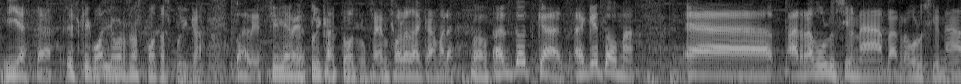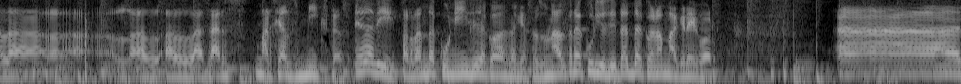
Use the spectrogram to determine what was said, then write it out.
I ja està. És que igual llavors no es pot explicar. Vale, Si li has res. explicat tot. Ho fem fora de càmera. Val. En tot cas, aquest home eh, va revolucionar, va revolucionar la, la, la, les arts marcials mixtes. He de dir, parlant de conills i de coses d'aquestes, una altra curiositat de Conor McGregor. Eh,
